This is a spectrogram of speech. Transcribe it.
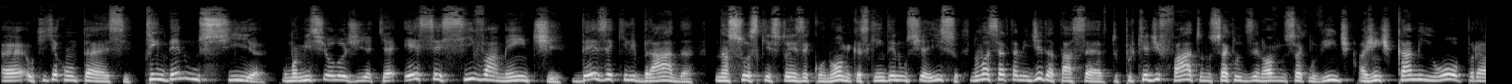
é, o que, que acontece? Quem denuncia uma missiologia que é excessivamente desequilibrada nas suas questões econômicas, quem denuncia isso, numa certa medida está certo, porque de fato, no século XIX e no século XX, a gente caminhou para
